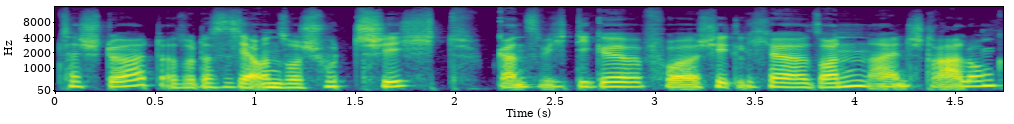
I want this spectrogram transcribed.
zerstört. Also das ist ja unsere Schutzschicht, ganz wichtige vor schädlicher Sonneneinstrahlung.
